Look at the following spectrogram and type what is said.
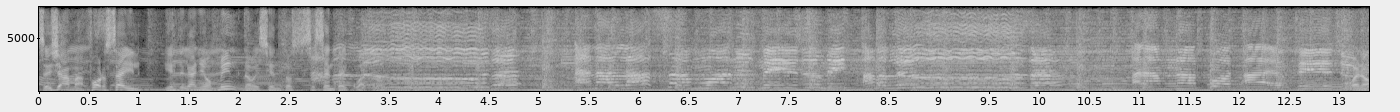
se llama For Sale y es del año 1964. loser, and I lost someone who's near to me. I'm a loser, and I'm not what I appear to Bueno,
